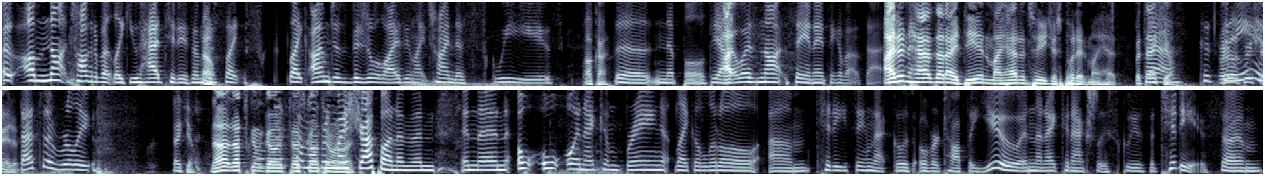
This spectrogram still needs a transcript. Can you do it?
I, I'm not talking about like you had titties. I'm No. just like s- like I'm just visualizing like trying to squeeze. Okay. The nipples. Yeah, I, was not saying anything about that. I didn't have that idea in my head until you just put it in my head. But thank you. Because to really me, appreciate it. that's a really. Thank you. No, that's going to go. Next That's time going through bring my my strap on and then and then oh oh oh and I can bring like a little um titty thing that goes over top of you and then I can actually squeeze the titties. So I'm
